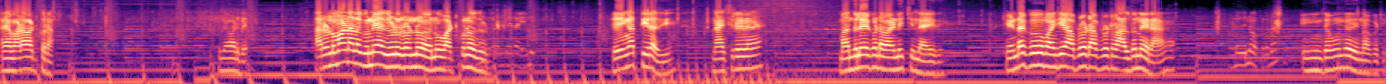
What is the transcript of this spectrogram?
అరే మడ పట్టుకురా. కింద పడితే. ఆ రెండు మండలకు ఉన్నాయి చూడు రెండు. నువ్వు పట్టుకున్నావు చూడు? ఏం కాదు తీరది న్యాచురల్గానే మందు లేకుండా పండించింది ఇది ఎండకు మంచిగా అప్లోడ్ అప్లోడ్ రాలుతున్నాయిరా ఇంతకుముందు అది తిన్న ఒకటి.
